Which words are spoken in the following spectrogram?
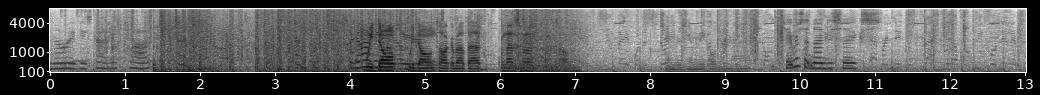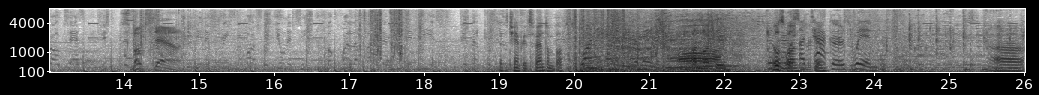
No way, these guys are flat. They're gonna We don't. We don't talk about that. And that's smoke. Um, Chamber's gonna be holding that. Chambers at 96. Smoke's down. got the champion's phantom buff. One enemy remaining. Unlucky. It was fun. Attackers win. Uh,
